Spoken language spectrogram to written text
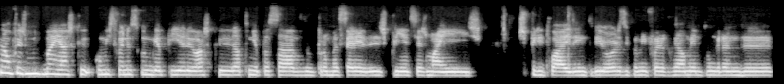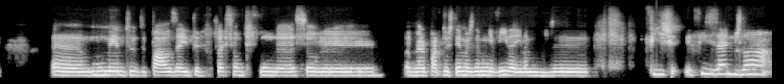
Não, fez muito bem. Acho que, como isto foi no segundo gap year, eu acho que já tinha passado por uma série de experiências mais espirituais e interiores, e para mim foi realmente um grande uh, momento de pausa e de reflexão profunda sobre a maior parte dos temas da minha vida. E lembro de. Fiz, eu fiz anos lá.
